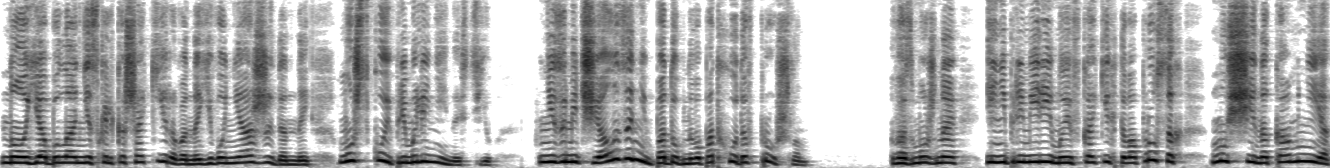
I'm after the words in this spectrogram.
Но я была несколько шокирована его неожиданной мужской прямолинейностью. Не замечала за ним подобного подхода в прошлом. Возможно, и непримиримый в каких-то вопросах мужчина ко мне,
